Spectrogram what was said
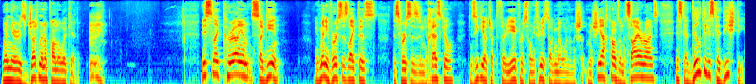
when there is judgment upon the wicked. this is like Karelian Sagin. We have many verses like this. This verse is in Yechezkel, Ezekiel chapter 38, verse 23. It's talking about when the Mashiach comes, when the Messiah arrives. Viskadilti viskadishti.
